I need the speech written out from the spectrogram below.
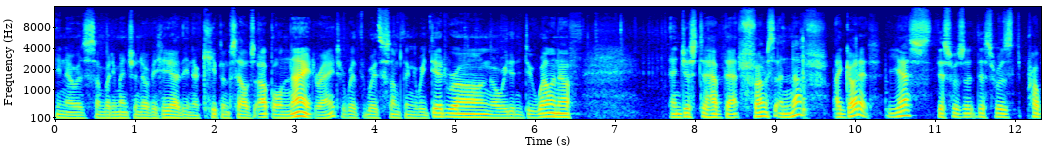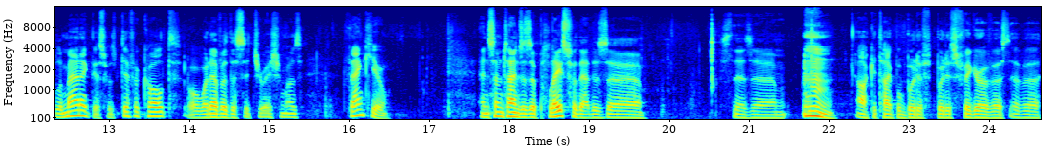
you know, as somebody mentioned over here, you know, keep themselves up all night, right, with with something that we did wrong or we didn't do well enough, and just to have that firmness, enough, I got it. Yes, this was a, this was problematic, this was difficult, or whatever the situation was. Thank you. And sometimes there's a place for that. There's a there's a archetypal Buddhist, Buddhist figure of a, of a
